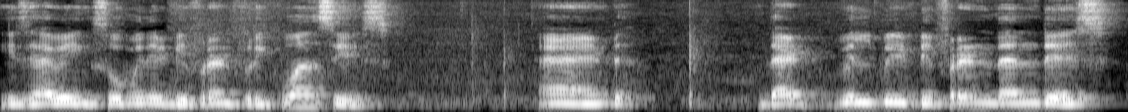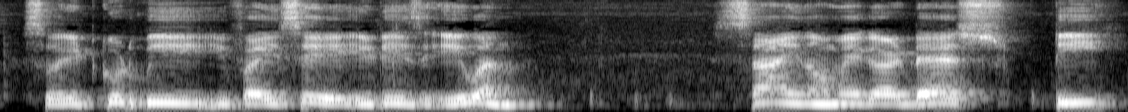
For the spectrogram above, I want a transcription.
is having so many different frequencies and that will be different than this. So it could be if I say it is a1 sine omega dash t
